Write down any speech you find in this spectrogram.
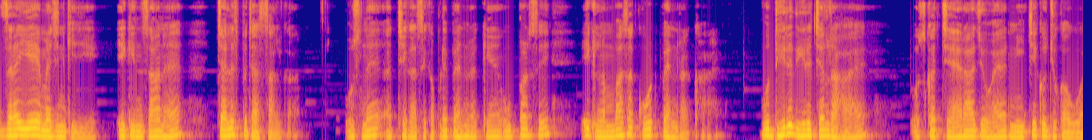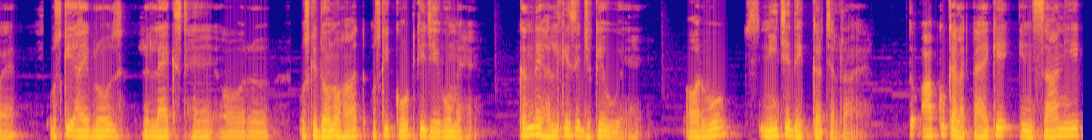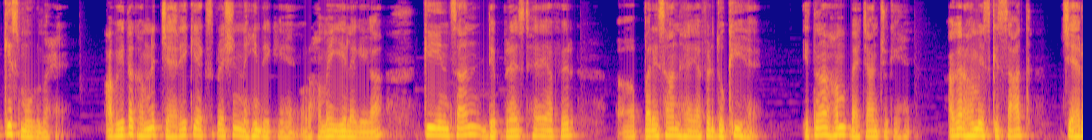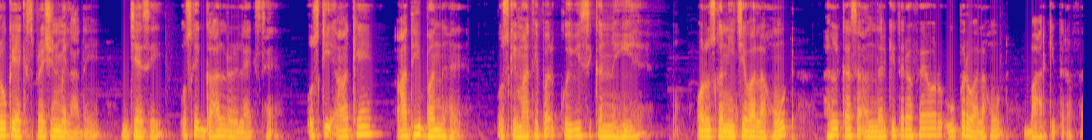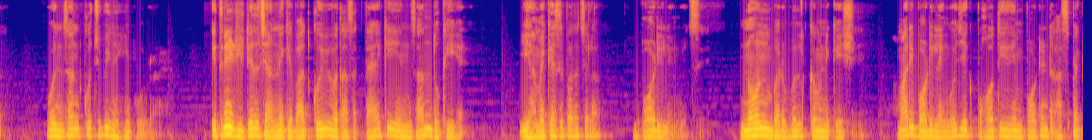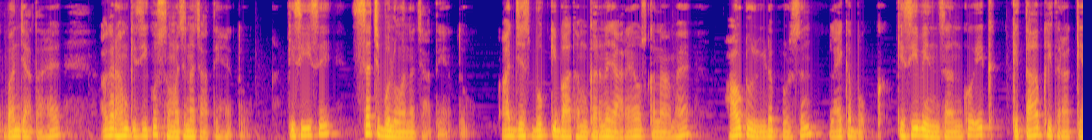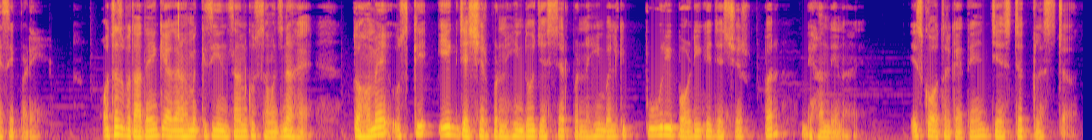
ज़रा ये इमेजिन कीजिए, एक इंसान है चालीस पचास साल का। उसने अच्छे खासे कपड़े पहन रखे हैं, ऊपर से एक लंबा सा कोट पहन रखा है। वो धीरे धीरे चल रहा है, उसका चेहरा जो है नीचे को झुका हुआ है, उसकी आईब्रोज रिलैक्स्ड हैं और उसके दोनों हाथ उसकी कोट की जेबों में हैं, कंधे हल्के से झुके हुए हैं और वो नीचे देख कर चल रहा है। तो आपको क्या लगता है कि इंसान ये किस मूड में है? अभी तक हमने चेहरे के एक्सप्रेशन नहीं देखे हैं और हमें ये लगेगा कि इंसान डिप्रेस्ड है या फिर परेशान है या फिर दुखी है, इतना हम पहचान चुके हैं। अगर हम इसके साथ चेहरों के एक्सप्रेशन मिला दें, जैसे उसके गाल रिलैक्स्ड हैं, उसकी आँखें आधी बंद हैं, उसके माथे पर कोई भी सिकन नहीं है, और उसका नीचे वाला होंठ हल्का सा अंदर की तरफ़ है और ऊपर वाला होंठ बाहर की तरफ़ है, वो इंसान कुछ भी नहीं बोल रहा है। इतनी डिटेल जानने के बाद कोई भी बता सकता है कि इंसान दुखी है। ये हमें कैसे पता चला? बॉडी लैंग्वेज से। Non verbal communication. हमारी बॉडी लैंग्वेज एक बहुत ही इंपॉर्टेंट एस्पेक्ट बन जाता है अगर हम किसी को समझना चाहते हैं तो। किसी से सच बुलवाना चाहते हैं तो। आज जिस बुक की बात हम करने जा रहे हैं उसका नाम है how to read a person like a book किसी भी इंसान को एक किताब की तरह कैसे पढ़ें। ऑथर्स बताते हैं कि अगर हमें किसी इंसान को समझना है तो हमें उसके एक जेस्चर पर नहीं, दो जेस्चर पर नहीं, बल्कि पूरी बॉडी के जेस्चर पर ध्यान देना है। इसको ऑथर कहते हैं जेस्टर क्लस्टर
